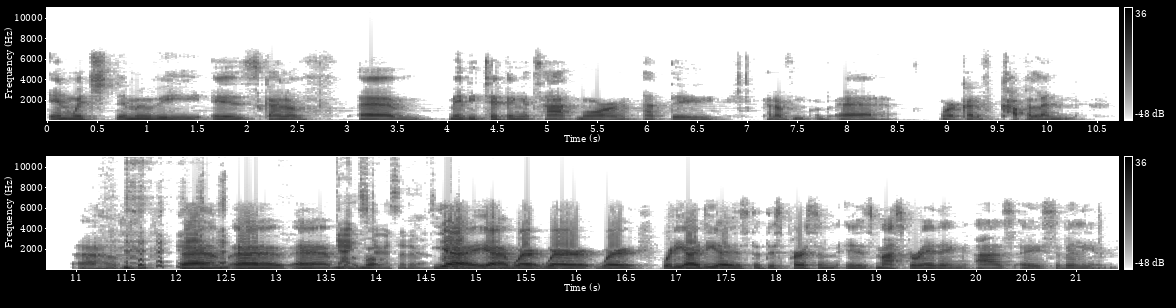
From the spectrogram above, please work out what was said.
in which the movie is kind of um, maybe tipping its hat more at the kind of uh, more kind of Coppolan. Um, um, uh, uh, Gangster sort of. Yeah. yeah, yeah, where where where where the idea is that this person is masquerading as a civilian,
